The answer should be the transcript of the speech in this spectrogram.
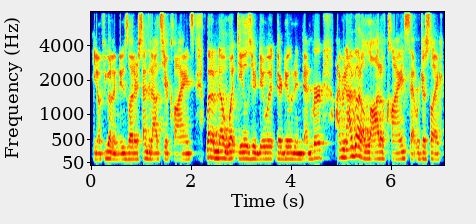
you know if you got a newsletter send it out to your clients let them know what deals you're doing they're doing in denver. I mean i've got a lot of clients that were just like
